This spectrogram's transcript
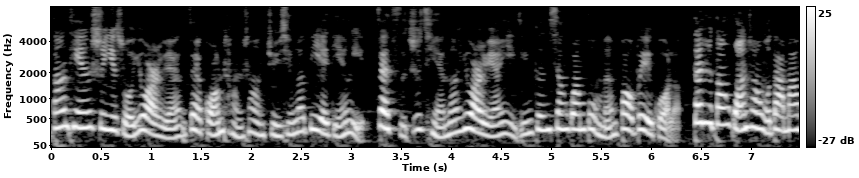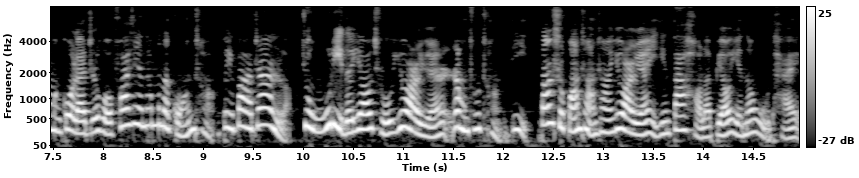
当天是一所幼儿园在广场上举行了毕业典礼，在此之前呢，幼儿园已经跟相关部门报备过了。但是当广场舞大妈们过来之后，发现他们的广场被霸占了，就无理的要求幼儿园让出场地。当时广场上幼儿园已经搭好了表演的舞台，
